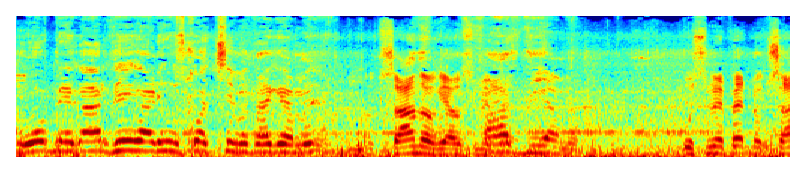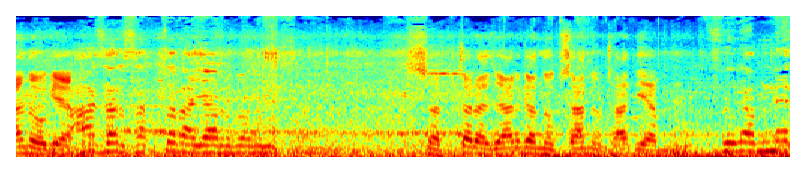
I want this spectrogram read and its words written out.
वो बेकार थी गाड़ी उसको अच्छी बता के हमें। नुकसान हो गया उसमें पास दिया हमें। उसमें फिर नुकसान हो गया। हाँ सर सत्तर हज़ार रुपये का नुकसान। सत्तर हज़ार का नुकसान उठा दिया आपने फिर हमने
